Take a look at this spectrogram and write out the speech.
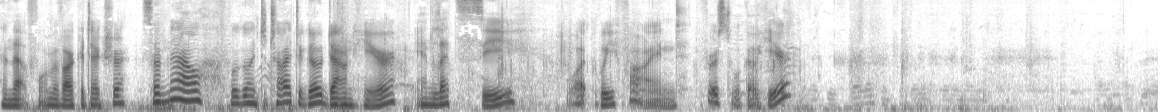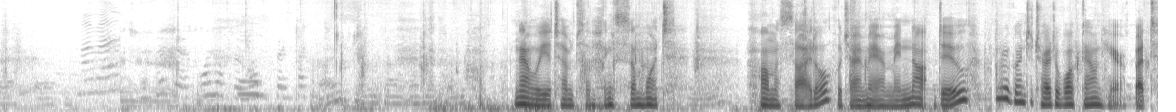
and that form of architecture. So now we're going to try to go down here and let's see what we find. First we'll go here. Now we attempt something somewhat homicidal, which I may or may not do. We're going to try to walk down here, but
